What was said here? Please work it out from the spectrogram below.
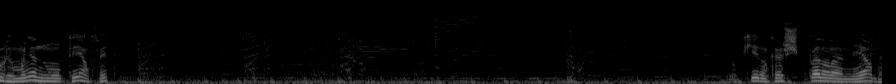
Trouve le moyen de monter en fait. Ok, donc là, je suis pas dans la merde.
